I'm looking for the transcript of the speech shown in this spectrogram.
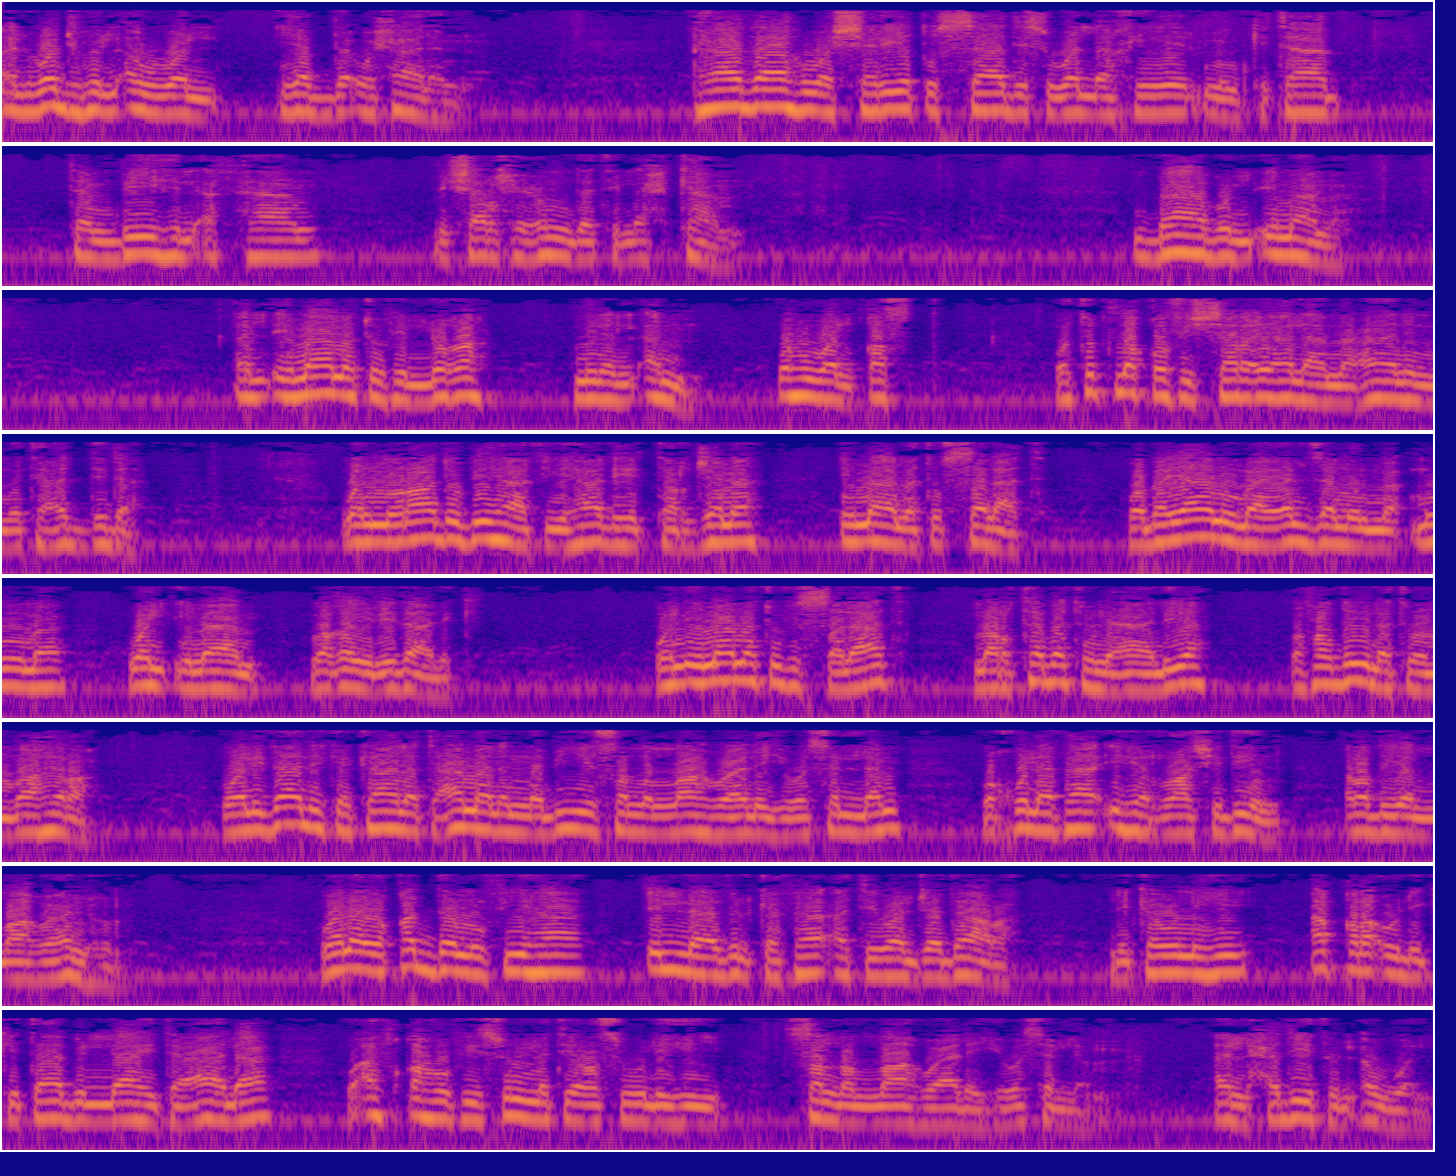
الوجه الأول يبدأ حالا. هذا هو الشريط السادس والأخير من كتاب تنبيه الأفهام بشرح عمدة الأحكام. باب الإمامة. الإمامة في اللغة من الأم وهو القصد وتطلق في الشرع على معان متعددة والمراد بها في هذه الترجمة إمامة الصلاة وبيان ما يلزم المأموم والإمام وغير ذلك. والإمامة في الصلاة مرتبة عالية وفضيلة ظاهرة. ولذلك كانت عمل النبي صلى الله عليه وسلم وخلفائه الراشدين رضي الله عنهم. ولا يقدم فيها إلا ذو الكفاءة والجدارة لكونه أقرأ لكتاب الله تعالى وأفقه في سنة رسوله صلى الله عليه وسلم. الحديث الأول.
